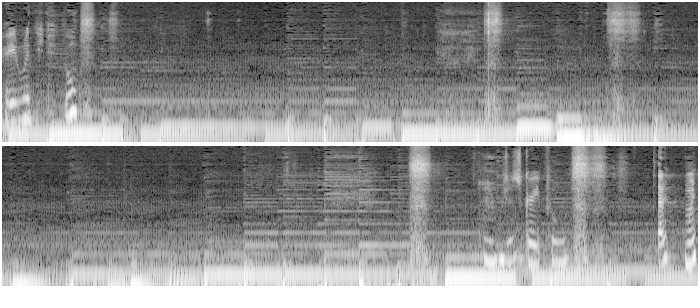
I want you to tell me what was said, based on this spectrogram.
prayed with people. I'm just grateful that I went.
